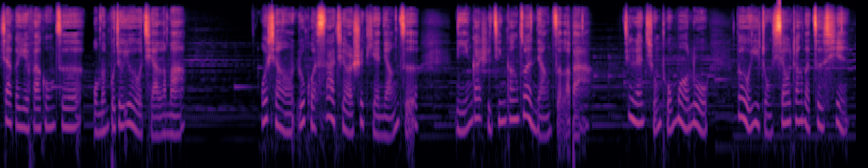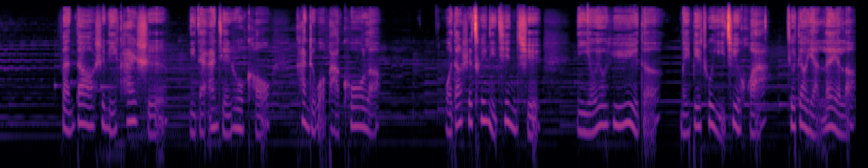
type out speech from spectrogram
下个月发工资，我们不就又有钱了吗？我想，如果撒切尔是铁娘子，你应该是金刚钻娘子了吧？竟然穷途末路，都有一种嚣张的自信。反倒是离开时，你在安检入口看着我爸哭了。我当时催你进去，你犹犹豫豫的。没憋出一句话就掉眼泪了。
